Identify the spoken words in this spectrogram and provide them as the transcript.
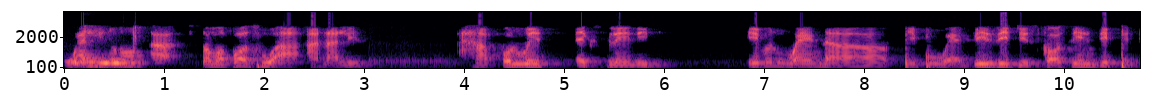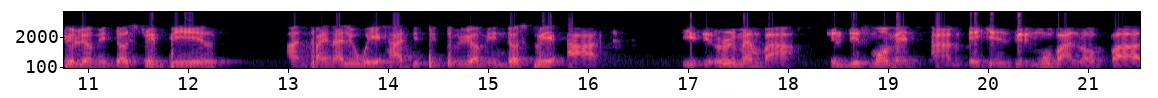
Well, you know, uh, some of us who are analysts have always explained it. Even when uh, people were busy discussing the petroleum industry bill and finally, we had the Petroleum Industry Act. Remember, till this moment, I'm against the removal of uh,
